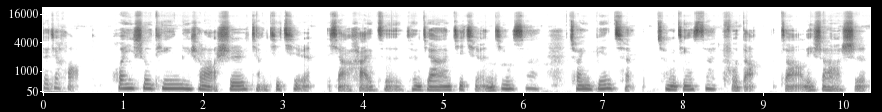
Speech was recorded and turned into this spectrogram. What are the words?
大家好，欢迎收听丽莎老师讲机器人。小孩子参加机器人竞赛、创意编程、创客竞赛辅导，找丽莎老师。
